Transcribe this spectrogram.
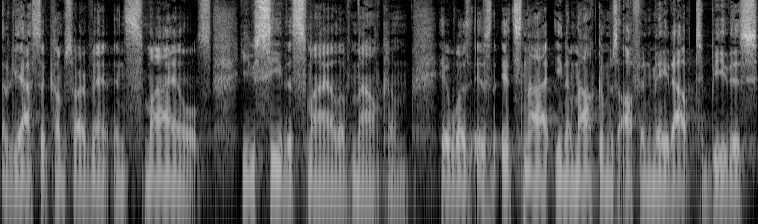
Ilyasah comes to our event and smiles, you see the smile of Malcolm. It was it's not you know Malcolm's often made out to be this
